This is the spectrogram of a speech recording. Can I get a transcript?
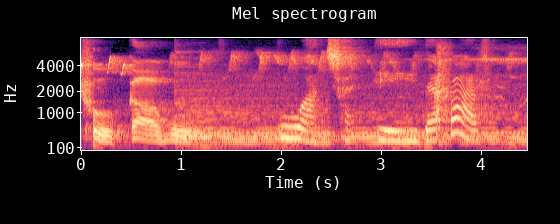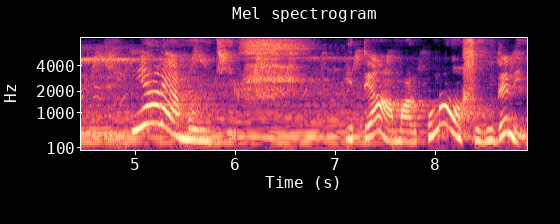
ঠকাবো ও আচ্ছা এই ব্যাপার? আর এমন কি এতে আমার কোনো অসুবিধা নেই।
